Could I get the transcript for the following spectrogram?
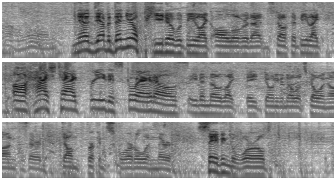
Oh man. Yeah, yeah, but then you know PETA would be like all over that and stuff. They'd be like, "Oh, hashtag free the Squirtles," even though like they don't even know what's going on because they're a dumb frickin' Squirtle and they're saving the world. The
